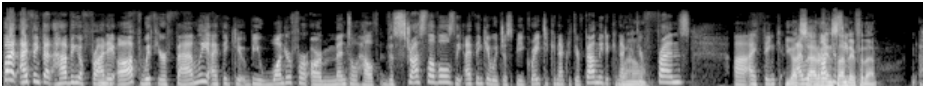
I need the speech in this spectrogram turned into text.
But I think that having a. Friday off with your family, I think it would be wonderful for our mental health. The stress levels, the, I think it would just be great to connect with your family, to connect Wow. with your friends. Uh, I think You got I would Saturday and to see- Sunday for that.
